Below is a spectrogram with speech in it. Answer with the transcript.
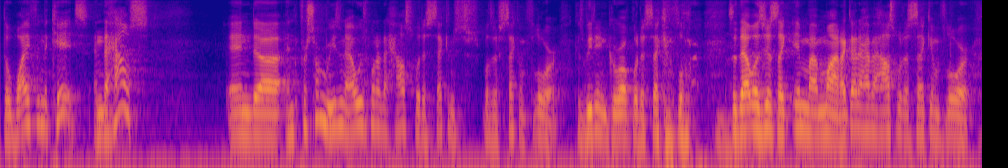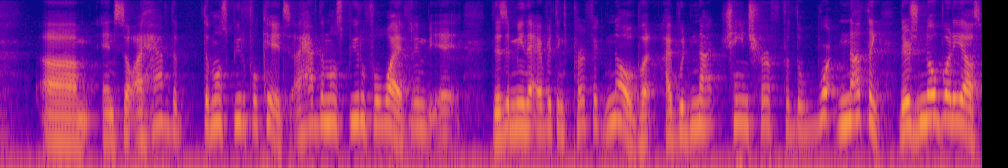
the wife and the kids and the house. And uh, and for some reason, I always wanted a house with a second with a second floor because we didn't grow up with a second floor. So that was just like in my mind. I gotta have a house with a second floor. Um, and so I have the, the most beautiful kids. I have the most beautiful wife. It- eh, does it mean that everything's perfect? No, but I would not change her for the world. Nothing. There's nobody else.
